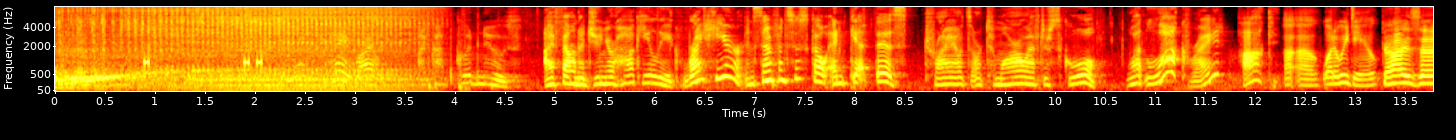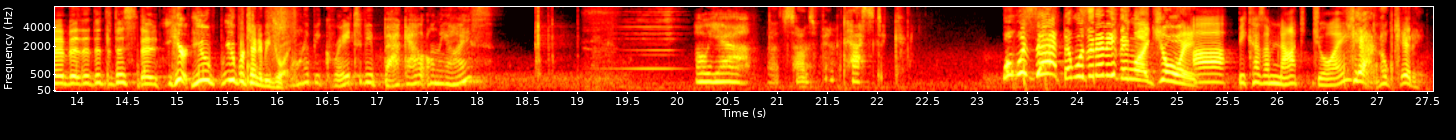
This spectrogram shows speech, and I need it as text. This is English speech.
Hey, Riley, I've got good news. I found a junior hockey league right here in San Francisco, and get this tryouts are tomorrow after school. What luck, right? Hockey. Uh oh, what do we do? Guys, uh, th- th- th- this, uh, here, you, you pretend to be Joy. Won't it be great to be back out on the ice? Oh, yeah, that sounds fantastic. What was that? That wasn't anything like Joy. Uh, because I'm not Joy? yeah, no kidding.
